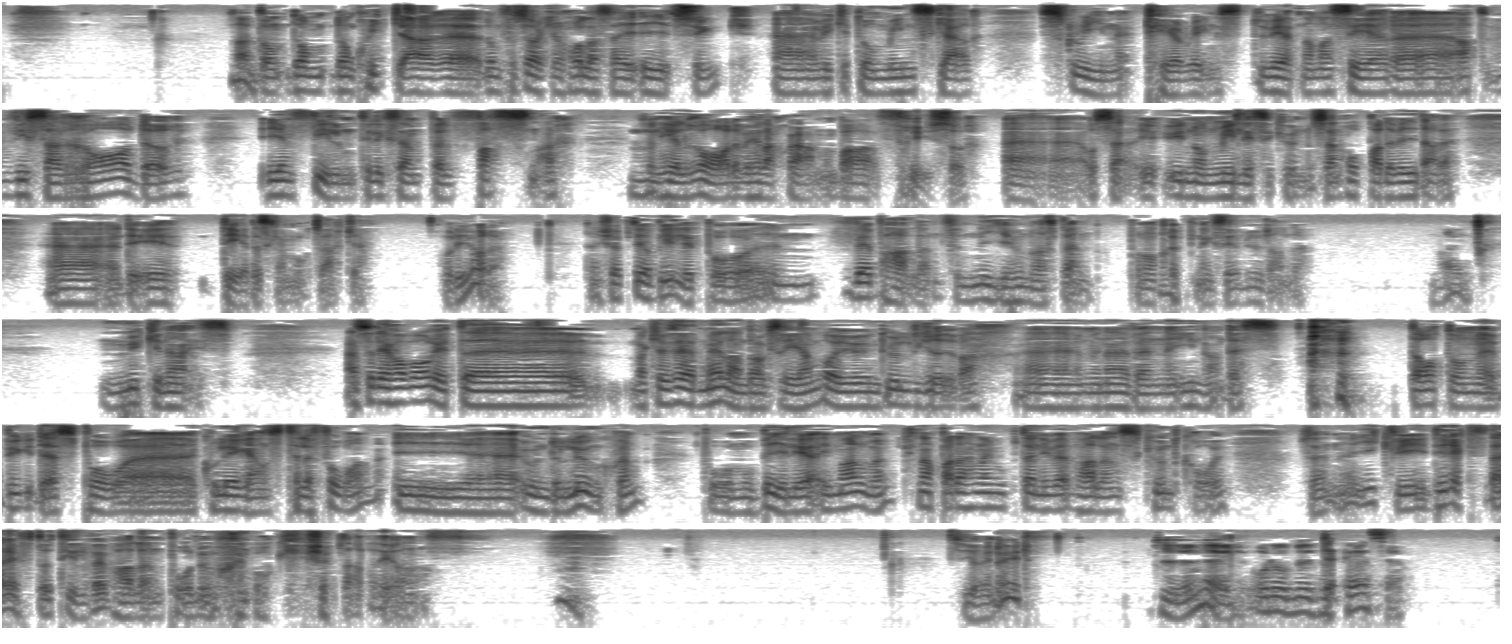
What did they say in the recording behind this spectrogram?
Så att de, de, de skickar, de försöker hålla sig i synk, vilket då minskar screen tearings. Du vet när man ser eh, att vissa rader i en film till exempel fastnar. Mm. Så en hel rad över hela skärmen bara fryser eh, och sen, i, i någon millisekund och sen hoppar det vidare. Eh, det är det det ska motverka. Och det gör det. Den köpte jag billigt på webbhallen för 900 spänn på något mm. öppningserbjudande. Nice. Mycket nice. Alltså det har varit, eh, man kan ju säga att mellandagsrean var ju en guldgruva, eh, men även innan dess. Datorn byggdes på eh, kollegans telefon i, under lunchen på Mobilia i Malmö. Knappade han ihop den i webbhallens kundkorg. Sen gick vi direkt därefter till webbhallen på lunchen och köpte alla delarna. Mm. Så jag är nöjd. Du är nöjd och du har blivit med PC?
